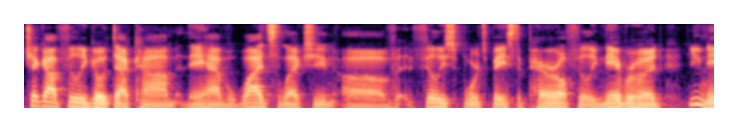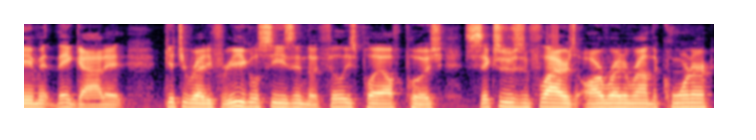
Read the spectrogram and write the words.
check out phillygoat.com. They have a wide selection of Philly sports based apparel, Philly neighborhood, you name it, they got it. Get you ready for Eagle season, the Phillies playoff push. Sixers and Flyers are right around the corner.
